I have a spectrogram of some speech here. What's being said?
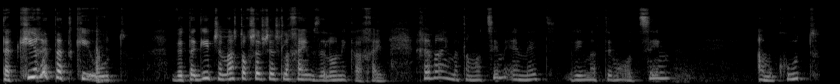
תכיר את התקיעות, ותגיד שמה שאתה חושב שיש לחיים זה לא נקרא חיים. חבר'ה, אם אתם רוצים אמת, ואם אתם רוצים עמקות,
